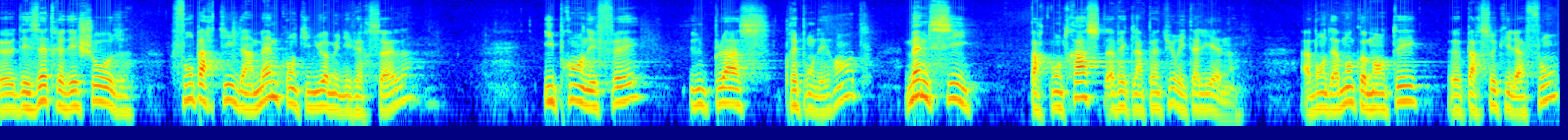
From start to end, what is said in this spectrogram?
euh, des êtres et des choses font partie d'un même continuum universel, y prend en effet une place prépondérante, même si, par contraste avec la peinture italienne, abondamment commentée euh, par ceux qui la font,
